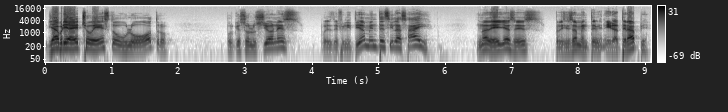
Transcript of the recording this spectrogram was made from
ya habría hecho esto o lo otro. Porque soluciones, pues definitivamente sí las hay. Una de ellas es precisamente venir a terapia.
